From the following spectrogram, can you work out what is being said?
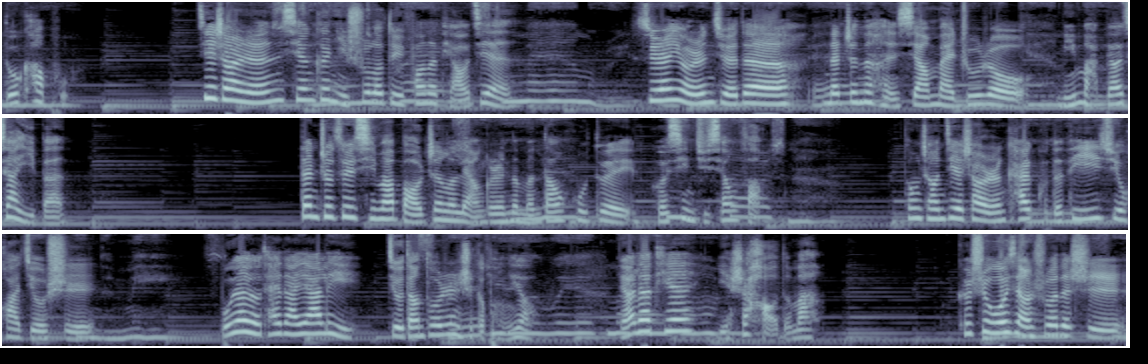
多靠谱！介绍人先跟你说了对方的条件，虽然有人觉得那真的很像卖猪肉明码标价一般，但这最起码保证了两个人的门当户对和兴趣相仿。通常介绍人开口的第一句话就是：“不要有太大压力，就当多认识个朋友，聊聊天也是好的嘛。”可是我想说的是，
